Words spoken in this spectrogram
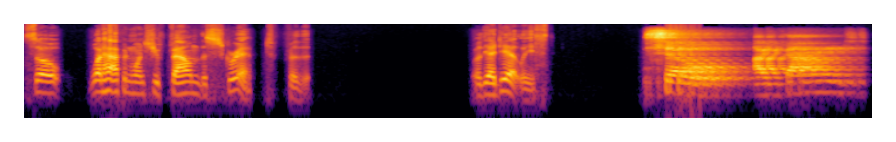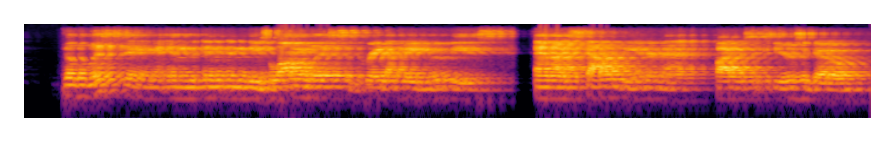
So, what happened once you found the script for the, or the idea at least? So I found the listing in, in, in these long lists of great unmade movies, and I scoured the internet five or six years ago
